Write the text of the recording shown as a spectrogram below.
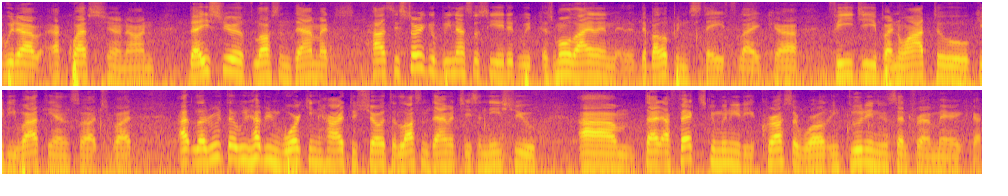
with a, a question on the issue of loss and damage has historically been associated with small island uh, developing states like uh, Fiji, Vanuatu, Kiribati, and such. But at La Ruta, we have been working hard to show that loss and damage is an issue um, that affects community across the world, including in Central America.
